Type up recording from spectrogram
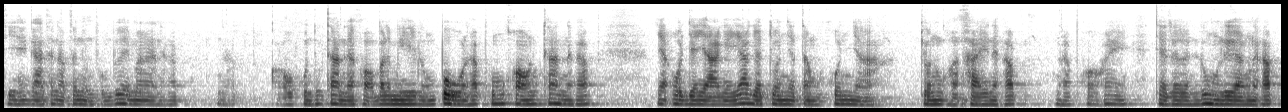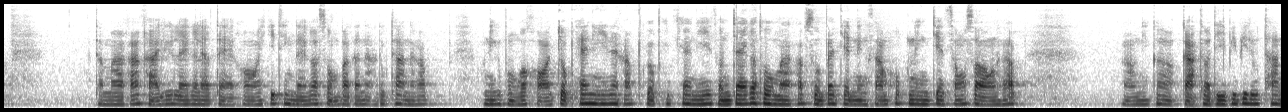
ที่ให้การสนับสนุนผมด้วยมานะครับนะครับขอขอบคุณทุกท่านและขอบารมีหลวงปู่นะครับคุ้มครองทุกท่านนะครับ อย่าอดอย่าอยากอย่ายากอย่าจนอย่าต่ำกว่าคนอย่าจนกว่าใครนะครับนะครับ ขอให้เจริญรุ่งเรืองนะครับทำมาค้าขายหรืออะไรก็แล้วแต่ขอให้คิดสิ่งใดก็สมปรารถนาทุกท่านนะครับ วันนี้ผมก็ขอจบแค่นี้นะครับจบแค่นี้สนใจก็โทรมาครับ 0 8 7 1 3 6 1 7 2 2 นะครับเอาวันนี้ก็กราบสวัสดีพี่ๆทุกท่าน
